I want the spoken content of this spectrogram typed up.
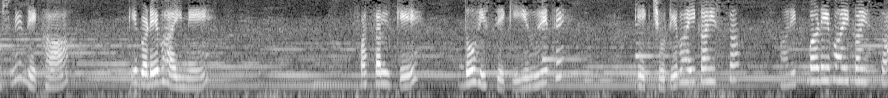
उसने देखा कि बड़े भाई ने फ़सल के दो हिस्से किए हुए थे। एक छोटे भाई का हिस्सा और एक बड़े भाई का हिस्सा।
